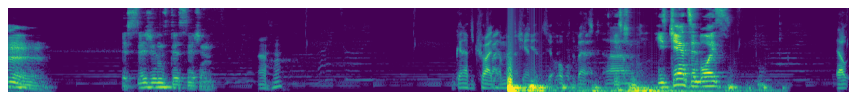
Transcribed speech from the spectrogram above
Hmm. Decisions, decision. Uh huh. I'm gonna have to try. I'm gonna have to chance it. and Hope for the best. He's, Um, he's chancing, boys. doubt.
